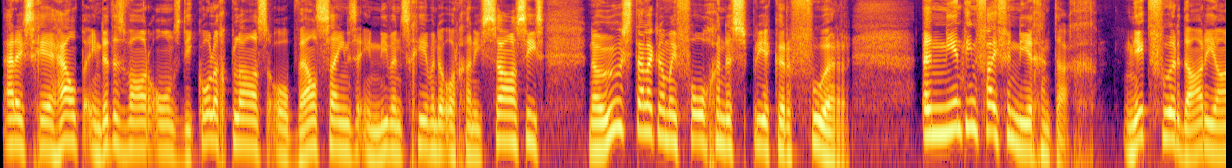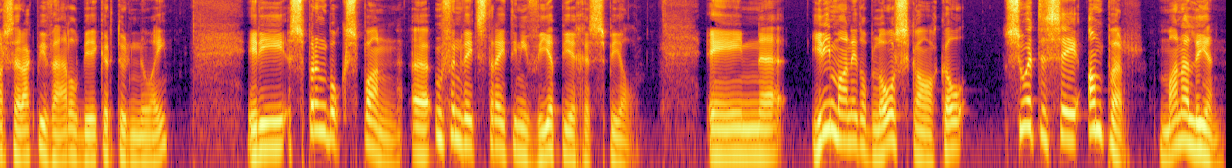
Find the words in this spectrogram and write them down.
RSG help en dit is waar ons die kollig plaas op welsyns en nuwensgewende organisasies. Nou hoe stel ek nou my volgende spreker voor? In 1995, net voor daardie jaar se rugby wêreldbeker toernooi, het die Springbok span 'n uh, oefenwedstryd in die WP gespeel. En uh, hierdie man het op losskakel so te sê amper man alleen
